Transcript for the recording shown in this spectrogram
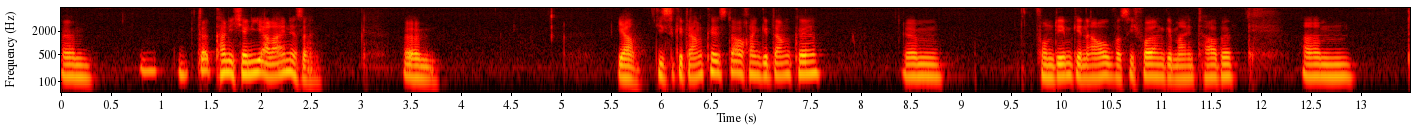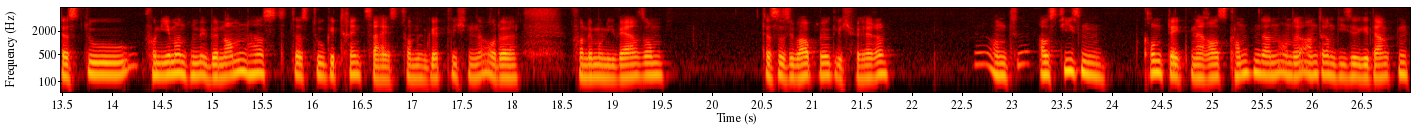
ähm, da kann ich ja nie alleine sein. Ähm, ja, dieser Gedanke ist auch ein Gedanke ähm, von dem genau, was ich vorhin gemeint habe, ähm, dass du von jemandem übernommen hast, dass du getrennt seist von dem Göttlichen oder von dem Universum, dass es überhaupt möglich wäre. Und aus diesem Grunddenken heraus kommen dann unter anderem diese Gedanken,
